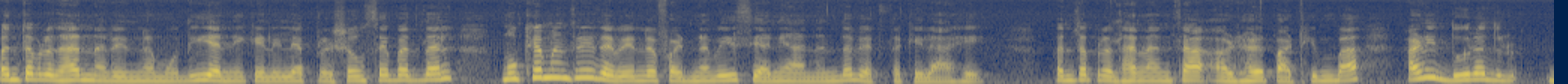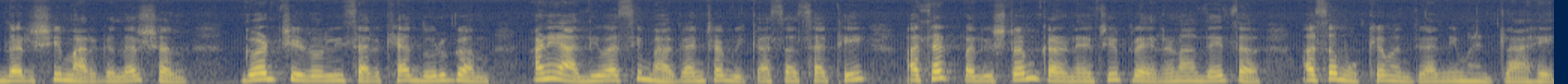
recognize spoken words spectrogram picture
पंतप्रधान नरेंद्र मोदी यांनी केलेल्या प्रशंसेबद्दल मुख्यमंत्री देवेंद्र फडणवीस यांनी आनंद व्यक्त केला आहे. पंतप्रधानांचा अढळ पाठिंबा आणि दूरदर्शी मार्गदर्शन गडचिरोलीसारख्या दुर्गम आणि आदिवासी भागांच्या विकासासाठी अथक परिश्रम करण्याची प्रेरणा देतं असं मुख्यमंत्र्यांनी म्हटलं आहे.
